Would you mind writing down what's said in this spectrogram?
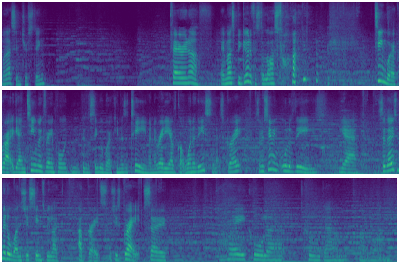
Well, that's interesting. Fair enough. It must be good if it's the last one. Teamwork, right, again, teamwork very important because obviously we're working as a team and already I've got one of these, so that's great. So I'm assuming all of these, yeah. So those middle ones just seem to be like upgrades, which is great. So, hey, caller, cooldown by one.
